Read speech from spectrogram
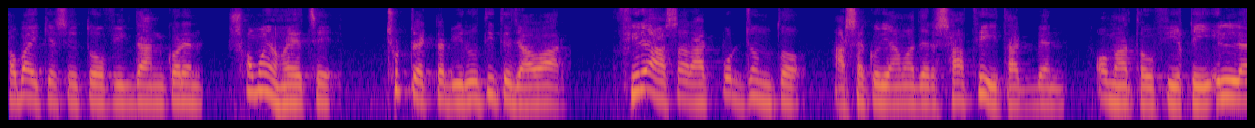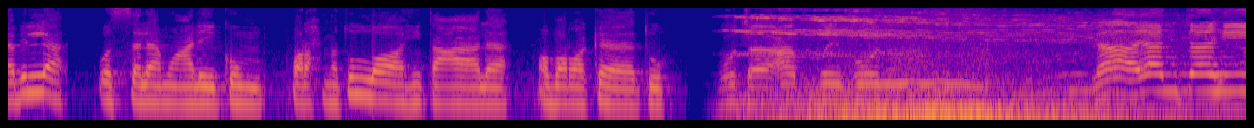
সবাইকে সেই তৌফিক দান করেন সময় হয়েছে ছোট্ট একটা বিরতিতে যাওয়ার ফিরে আসার আগ পর্যন্ত আশা করি আমাদের সাথেই থাকবেন ওমা তৌফিকি ইল্লা বিল্লাহ আসসালামু আলাইকুম ওরহমতুল্লাহ তাআলা ওবরাকাতুহ متعطف لا ينتهي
